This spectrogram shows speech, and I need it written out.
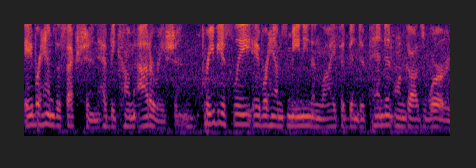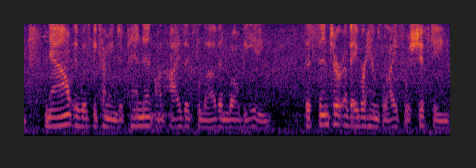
Abraham's affection had become adoration. Previously, Abraham's meaning in life had been dependent on God's word. Now it was becoming dependent on Isaac's love and well being. The center of Abraham's life was shifting.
